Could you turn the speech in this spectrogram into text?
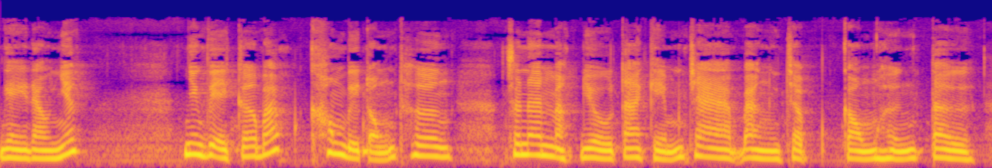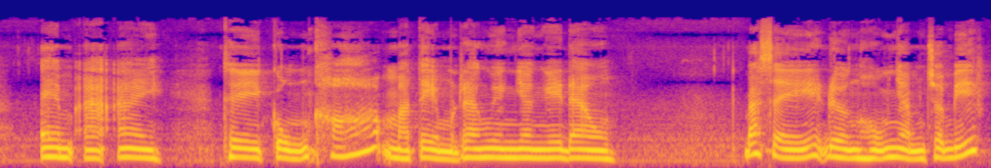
gây đau nhất. Nhưng vì cơ bắp không bị tổn thương, cho nên mặc dù ta kiểm tra bằng chụp cộng hưởng từ MRI thì cũng khó mà tìm ra nguyên nhân gây đau. Bác sĩ Đường Hữu Nhậm cho biết,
